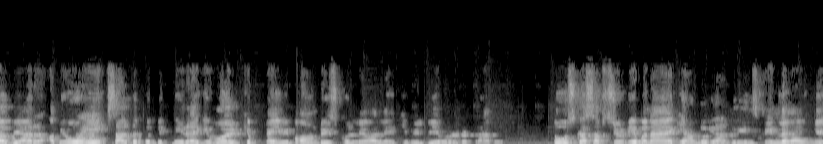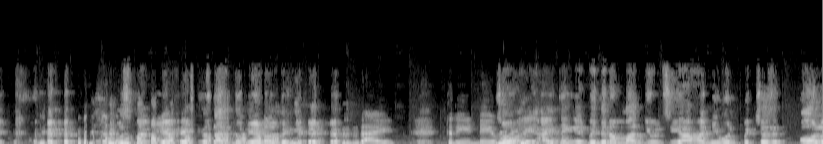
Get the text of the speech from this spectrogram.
तब यार अभी वो हाँ. एक साल तक तो दिख नहीं रहा है कि वर्ल्ड के कहीं भी बाउंड्रीज खुलने वाले हैं कि will be able to travel तो उसका सब्सिट्यूट ये बनाया है कि हम लोग यहाँ ग्रीन स्क्रीन लगाएँगे उसमें वीएफएक्स में सारी दुनिया डाल देंगे right 3d So. I, I think within a month you'll see our honeymoon pictures in all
